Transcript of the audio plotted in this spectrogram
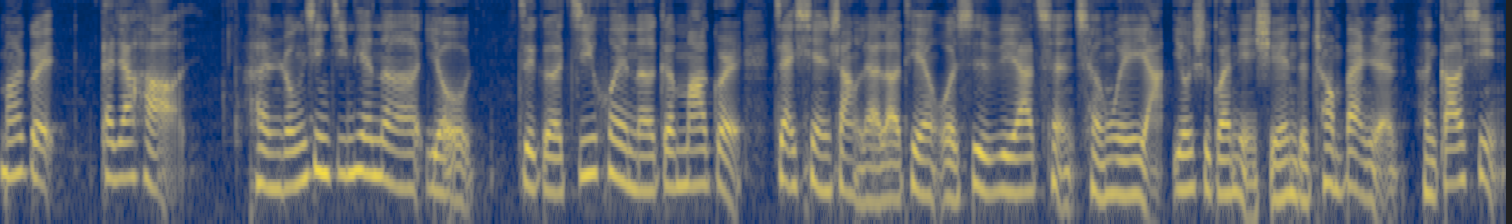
Margaret，大家好，很荣幸今天呢有这个机会呢跟 Margaret 在线上聊聊天。我是 VR 陈陈维雅，优势观点学院的创办人，很高兴。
